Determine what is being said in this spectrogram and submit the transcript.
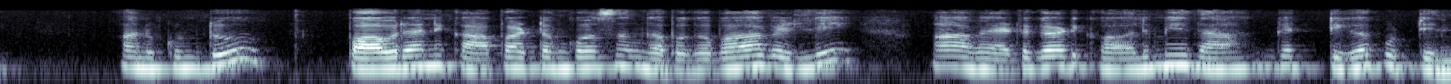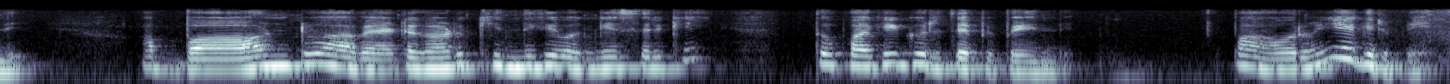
అనుకుంటూ పావురాన్ని కాపాడటం కోసం గబగబా వెళ్ళి ఆ వేటగాడి కాలు మీద గట్టిగా కుట్టింది. అబ్బా అంటూ ఆ వేటగాడు కిందికి వంగేసరికి తుపాకీ గురి తప్పిపోయింది. పావురం ఎగిరిపోయింది.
